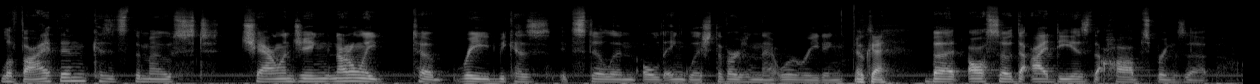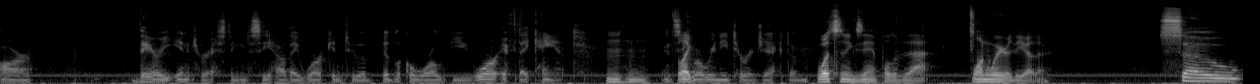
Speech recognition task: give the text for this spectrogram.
Leviathan because it's the most challenging, not only to read because it's still in Old English, the version that we're reading, Okay. but also the ideas that Hobbes brings up are very interesting to see how they work into a biblical worldview, or if they can't, Mm-hmm. and see Like- where we need to reject them. What's an example of that? One way or the other? So,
